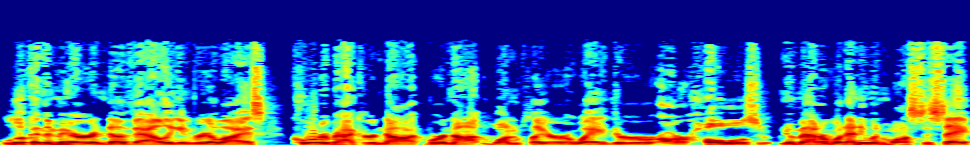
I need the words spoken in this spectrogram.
look in the mirror in Dove Valley and realize quarterback or not, we're not one player away. There are holes, no matter what anyone wants to say.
